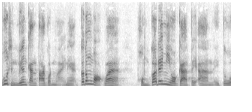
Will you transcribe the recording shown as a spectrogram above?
พูดถึงเรื่องการตากฎหมายเนี่ย ก็ต้องบอกว่า ผมก็ได้มีโอกาสไปอ่านไอ้ตัว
